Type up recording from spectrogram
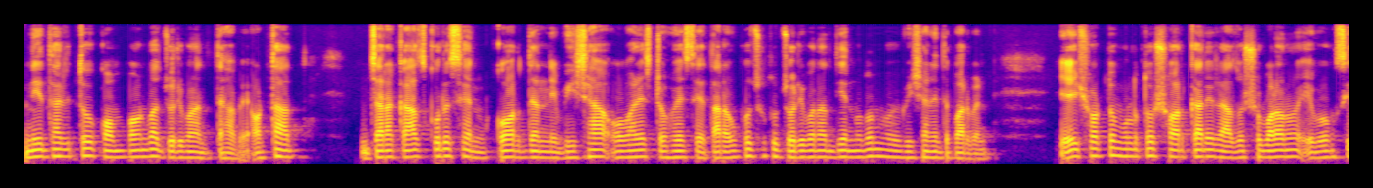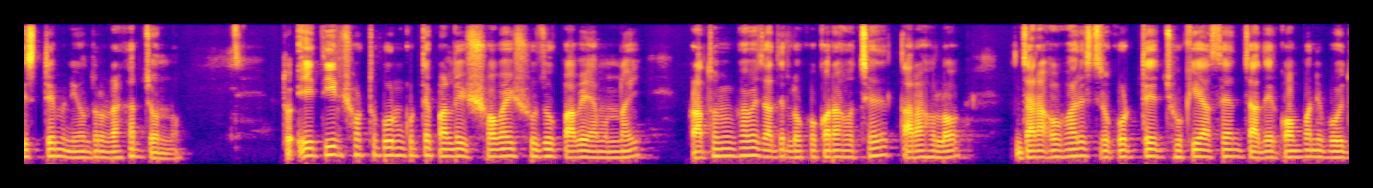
নির্ধারিত কম্পাউন্ড বা জরিমানা দিতে হবে। অর্থাৎ যারা কাজ করেছেন, কর দেননি, ভিসা ওভারেস্ট হয়েছে, তারা উপযুক্ত জরিমানা দিয়ে নতুনভাবে ভিসা নিতে পারবেন। এই শর্ত মূলত সরকারের রাজস্ব বাড়ানো এবং সিস্টেম নিয়ন্ত্রণ রাখার জন্য। তো এই তিন শর্ত পূরণ করতে পারলে সবাই সুযোগ পাবে এমন নয়। প্রাথমিকভাবে যাদের লক্ষ্য করা হচ্ছে, তারা হলো যারা ওভারেস্ট করতে ঝুঁকি আছেন, যাদের কোম্পানি বৈধ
